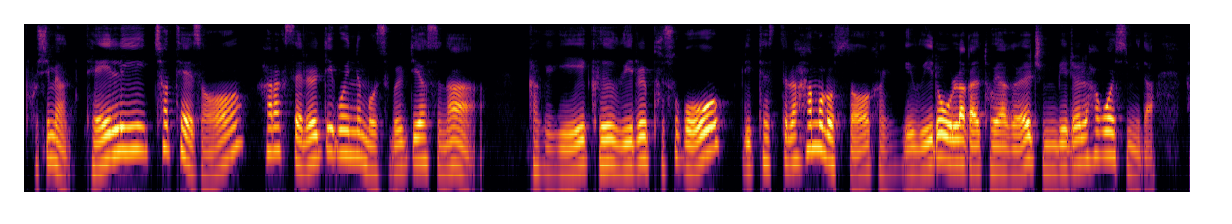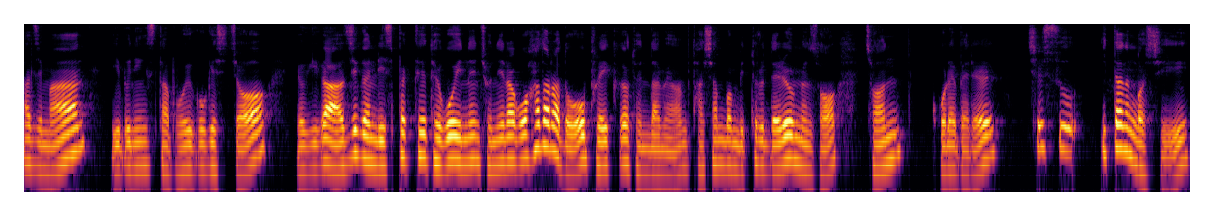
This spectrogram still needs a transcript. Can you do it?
보시면 daily 차트에서 하락세를 띄고 있는 모습을 띄었으나 가격이 그 위를 부수고 retest를 함으로써 가격이 위로 올라갈 도약을 준비를 하고 있습니다. 하지만 evening star 보이고 계시죠? 여기가 아직은 respect 되고 있는 zone이라고 하더라도 break가 된다면 다시 한번 밑으로 내려오면서 전 고레벨을 칠 수 있다는 것이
